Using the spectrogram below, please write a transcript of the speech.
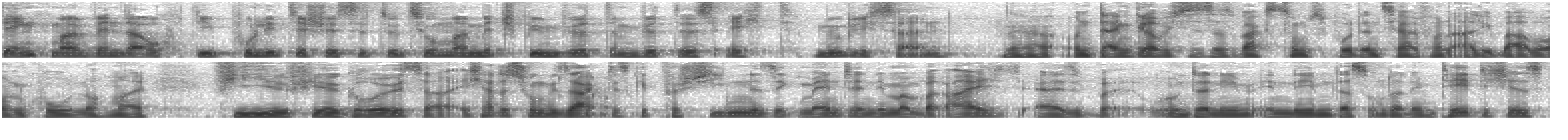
denke mal, wenn da auch die politische Situation mal mitspielen wird, dann wird das echt möglich sein. Ja, und dann glaube ich, ist das Wachstumspotenzial von Alibaba und Co. nochmal viel, viel größer. Ich hatte es schon gesagt, es gibt verschiedene Segmente, in denen man Bereich, also Unternehmen, in dem das Unternehmen tätig ist.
